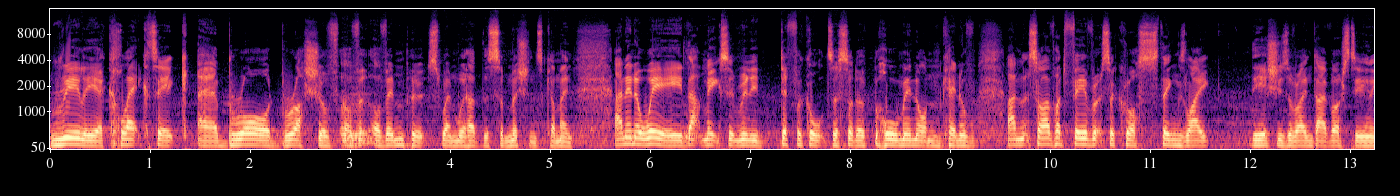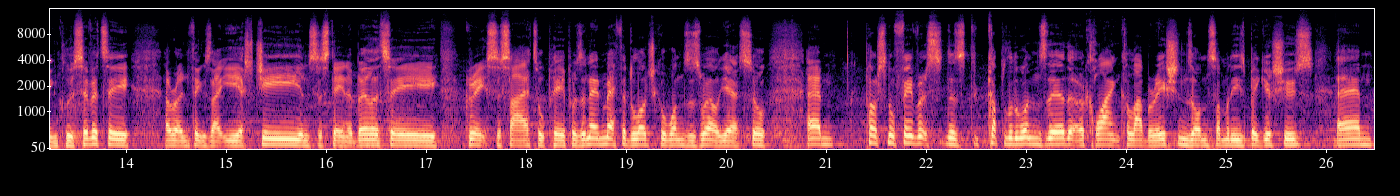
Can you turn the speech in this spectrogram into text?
really eclectic, uh, broad brush of, of, of inputs when we had the submissions come in, and in a way that makes it really difficult to sort of home in on kind of. And so I've had favourites across things like the issues around diversity and inclusivity, around things like ESG and sustainability, great societal papers, and then methodological ones as well. Yeah, so um, personal favourites. There's a couple of the ones there that are client collaborations on some of these big issues. Um,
